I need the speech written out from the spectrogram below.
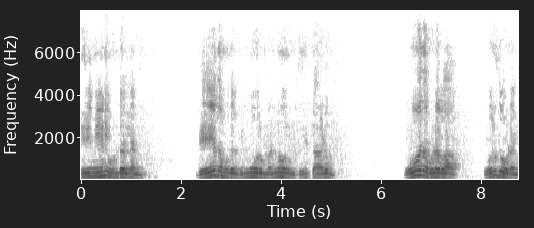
திருமேனி ஒன்றல்லன் வேத முதல் விண்ணோரும் மன்னோரும் துதித்தாலும் ஓத உளவா ஒருதோடன்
